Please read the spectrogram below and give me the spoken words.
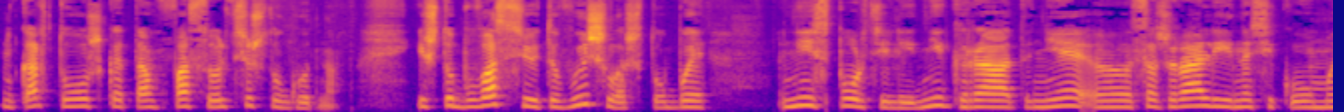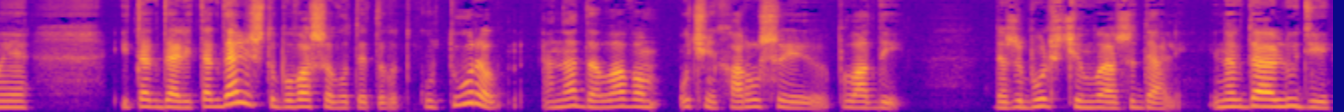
ну, картошка, там, фасоль, все что угодно, и чтобы у вас все это вышло, чтобы не испортили ни град, не э, сожрали насекомые и так далее, и так далее, чтобы ваша вот эта вот культура, она дала вам очень хорошие плоды, даже больше, чем вы ожидали. Иногда люди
